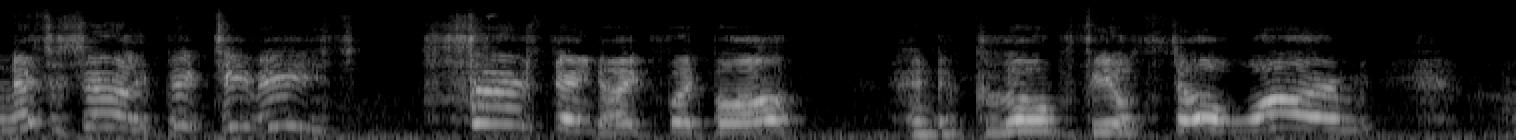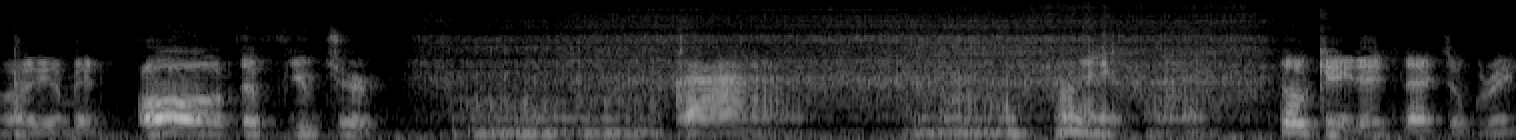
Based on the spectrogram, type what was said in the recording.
Unnecessarily big TVs. Thursday night football. And the globe feels so warm. I am in awe of the future. Okay, that's not so great.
